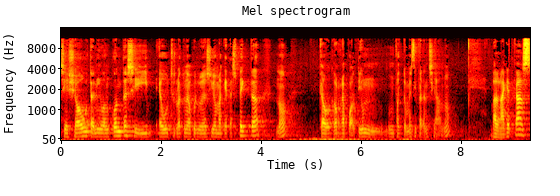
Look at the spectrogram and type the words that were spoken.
si això ho teniu en compte, si heu observat una progressió en aquest aspecte, no? que, que us reporti un, un factor més diferencial, no? Val, en aquest cas,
